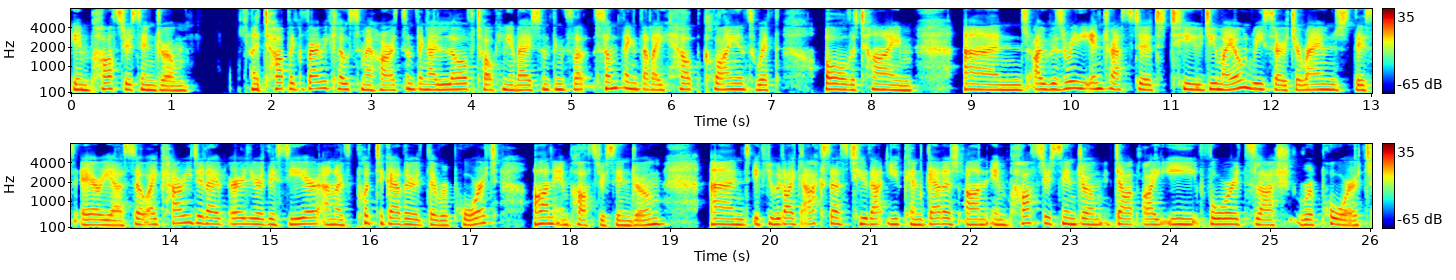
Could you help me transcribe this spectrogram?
imposter syndrome a topic very close to my heart, something I love talking about, something that, something that I help clients with all the time. And I was really interested to do my own research around this area. So I carried it out earlier this year and I've put together the report on imposter syndrome. And if you would like access to that, you can get it on impostersyndrome.ie forward slash report.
